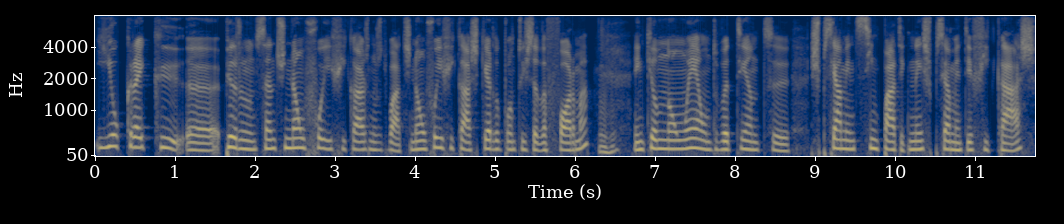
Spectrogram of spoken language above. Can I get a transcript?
E eu creio que uh, Pedro Nuno Santos não foi eficaz nos debates, não foi eficaz quer do ponto de vista da forma, uhum. em que ele não é um debatente especialmente simpático nem especialmente eficaz,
